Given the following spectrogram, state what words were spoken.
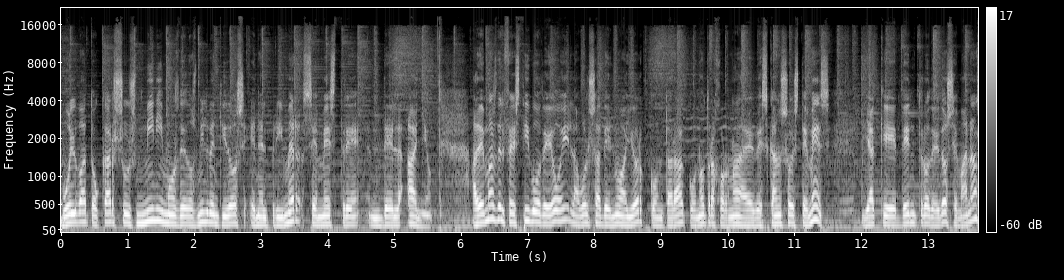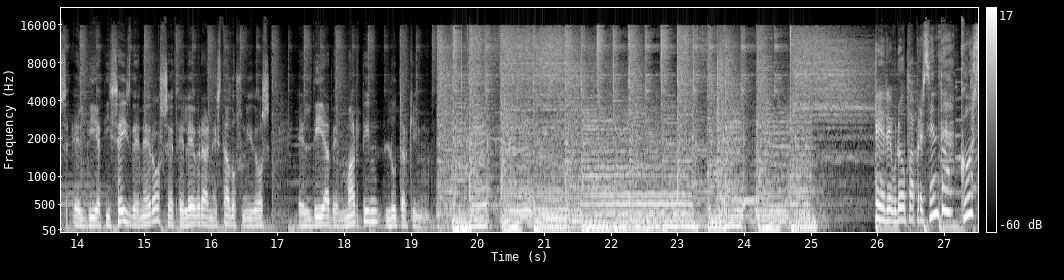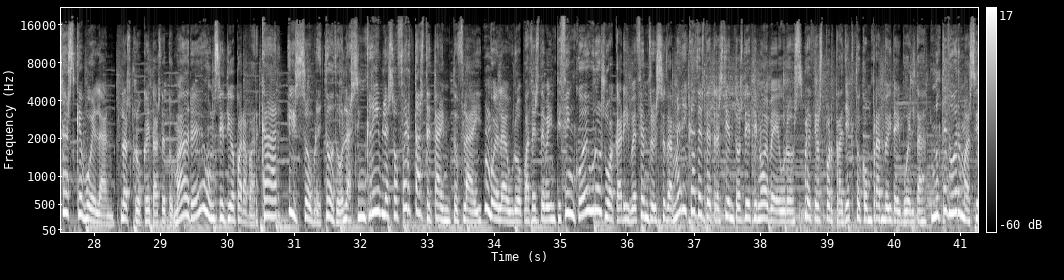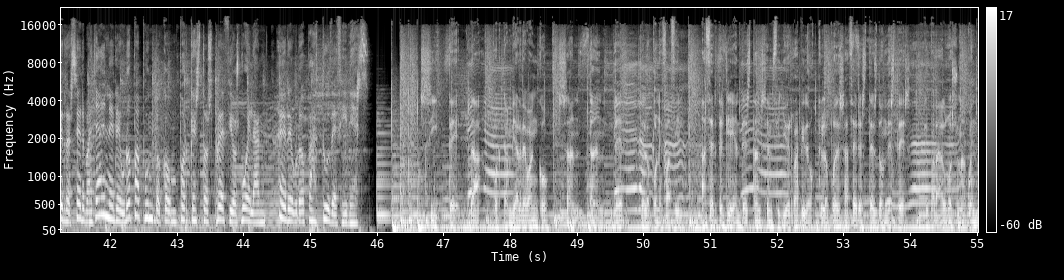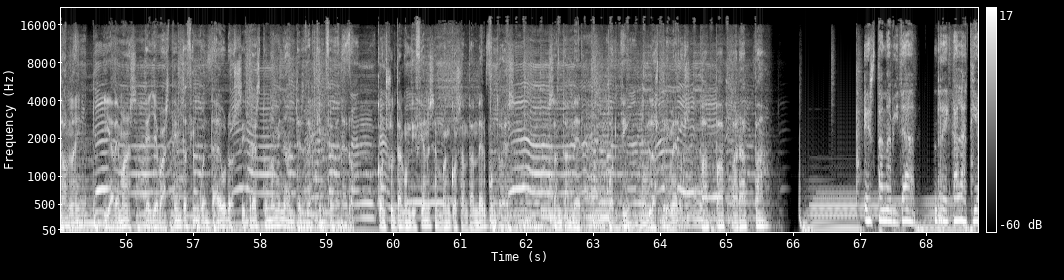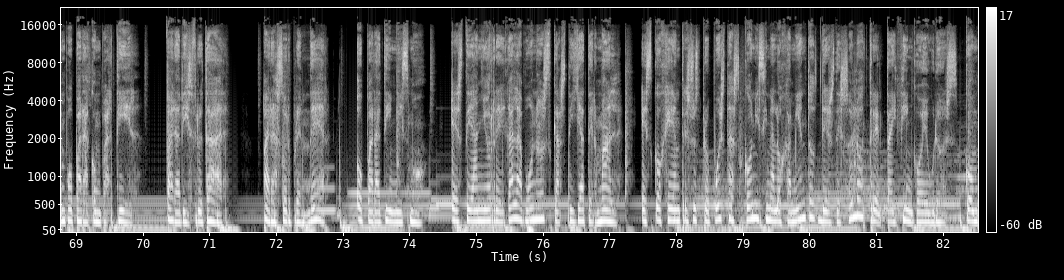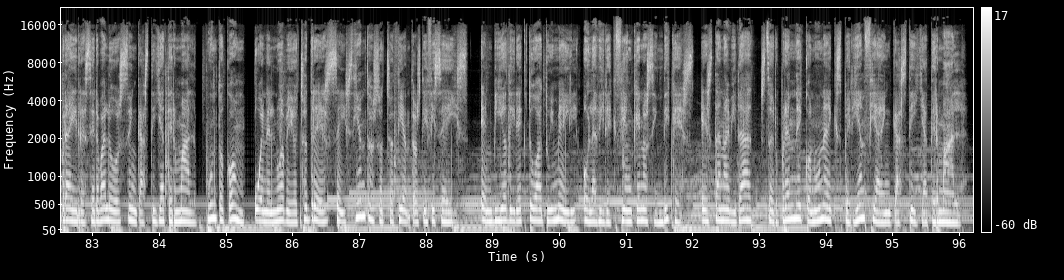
vuelva a tocar sus mínimos de 2022 en el primer semestre del año. Además del festivo de hoy, la Bolsa de Nueva York contará con otra jornada de descanso este mes, ya que dentro de dos semanas, el 16 de enero, se celebra en Estados Unidos el Día de Martin Luther King. Air Europa presenta Cosas que vuelan, las croquetas de tu madre, un sitio para aparcar y sobre todo las increíbles ofertas de Time to Fly. Vuela a Europa desde 25 euros o a Caribe, Centro y Sudamérica desde 319 euros. Precios por trayecto comprando ida y vuelta. No te duermas y reserva ya en aereuropa.com porque estos precios vuelan. Air Europa, tú decides. Si te da por cambiar de banco, Santander te lo pone fácil. Hacerte cliente es tan sencillo y rápido que lo puedes hacer estés donde estés, que para algo es una cuenta online. Y además, te llevas 150 euros si traes tu nómina antes del 15 de enero. Consulta condiciones en bancosantander.es. Santander, por ti, los primeros. Pa, pa, para, pa. Esta Navidad, regala tiempo para compartir, para disfrutar, para sorprender o para ti mismo. Este año regala bonos Castilla Termal. Escoge entre sus propuestas con y sin alojamiento desde solo 35 euros. Compra y resérvalos en castillatermal.com o en el 983-600-816. Envío directo a tu email o la dirección que nos indiques. Esta Navidad sorprende con una experiencia en Castilla Termal.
